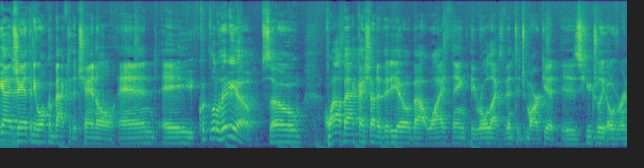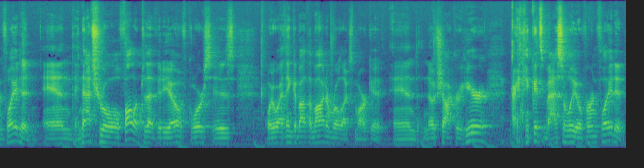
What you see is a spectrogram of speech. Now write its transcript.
guys, Jay Anthony, welcome back to the channel and a quick little video. So a while back I shot a video about why I think the Rolex vintage market is hugely overinflated and the natural follow-up to that video of course is what do I think about the modern Rolex market? And no shocker here, I think it's massively overinflated,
